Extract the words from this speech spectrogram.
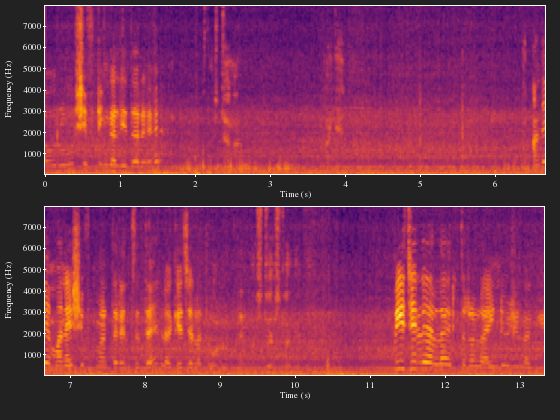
ಅವರು ಶಿಫ್ಟಿಂಗಲ್ಲಿದ್ದಾರೆ ಅಷ್ಟೇನಾ ಹಾಗೆ ಅದೇ ಮನೆ ಶಿಫ್ಟ್ ಮಾಡ್ತಾರೆ ಅನ್ಸುತ್ತೆ ಲಗೇಜ್ ಎಲ್ಲ ತೊಗೊಂಡು ಅಷ್ಟೇ ಅಷ್ಟಾಗಿದೆ ಪಿ ಜಿಲೇ ಎಲ್ಲ ಇರ್ತಾರಲ್ಲ ಇಂಡಿವಿಜುವಲ್ ಆಗಿ.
